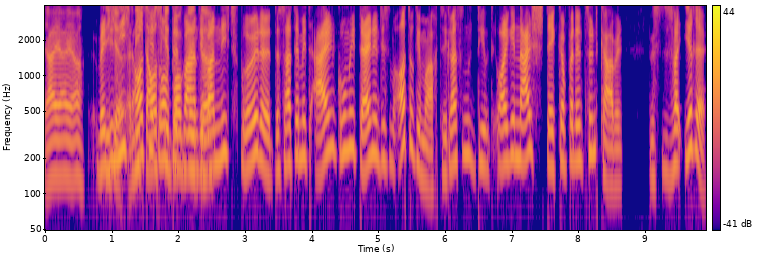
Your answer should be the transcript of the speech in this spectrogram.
Ja, ja, ja. Wenn Sicher. die nicht, ausgetrocknet, waren, die ja. waren nicht spröde. Das hat er mit allen Gummiteilen in diesem Auto gemacht. Die ganzen die Originalstecker von den Zündkabeln. Das, das war irre,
